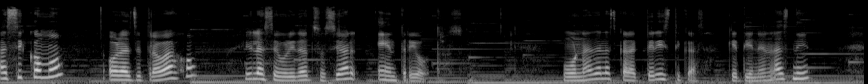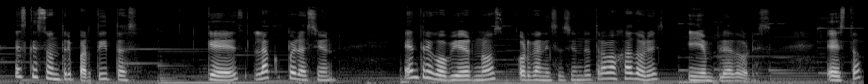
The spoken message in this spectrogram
así como horas de trabajo y la seguridad social, entre otros. Una de las características que tienen las NIT es que son tripartitas, que es la cooperación entre gobiernos, organización de trabajadores y empleadores. Esto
